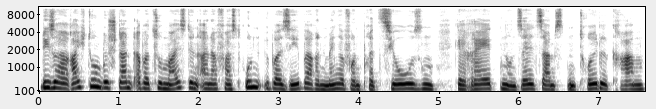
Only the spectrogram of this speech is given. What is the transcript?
Dieser Reichtum bestand aber zumeist in einer fast unübersehbaren Menge von Preziosen, Geräten und seltsamsten Trödelkram,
